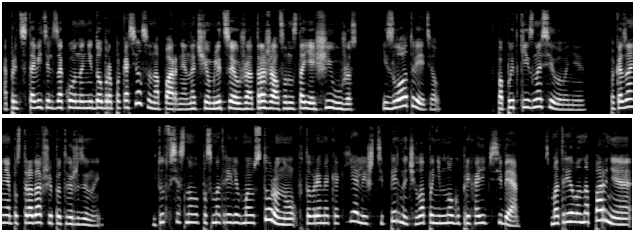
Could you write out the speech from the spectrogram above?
А представитель закона недобро покосился на парня, на чьем лице уже отражался настоящий ужас, и зло ответил. «В попытке изнасилования. Показания пострадавшей подтверждены. И тут все снова посмотрели в мою сторону, в то время как я лишь теперь начала понемногу приходить в себя. Смотрела на парня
